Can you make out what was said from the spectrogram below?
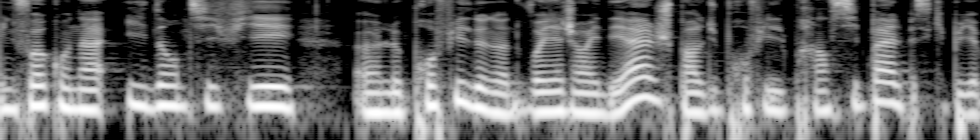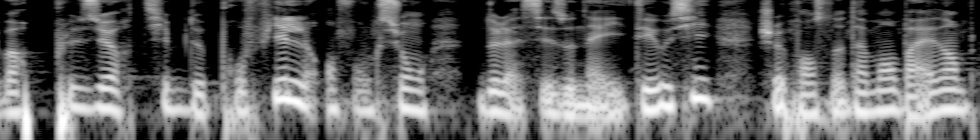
Une fois qu'on a identifié euh, le profil de notre voyageur idéal, je parle du profil principal parce qu'il peut y avoir plusieurs types de profils en fonction de la saisonnalité aussi. Je pense notamment par exemple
